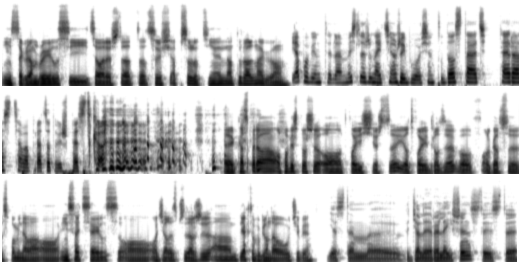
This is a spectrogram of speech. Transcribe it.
Instagram Reels i cała reszta to coś absolutnie naturalnego. Ja powiem tyle. Myślę, że najciężej było się tu dostać. Teraz cała praca to już pestka. E, Kaspera, opowiesz proszę o Twojej ścieżce i o Twojej drodze, bo Olga wspominała o Inside Sales, o, o dziale sprzedaży, a jak to wyglądało u Ciebie? Jestem e, w dziale Relations, to jest e,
